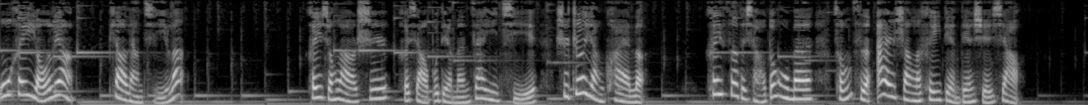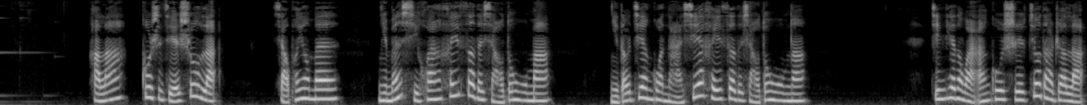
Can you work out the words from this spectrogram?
乌黑油亮，漂亮极了。黑熊老师和小不点们在一起是这样快乐，黑色的小动物们从此爱上了黑点点学校。好啦，故事结束了，小朋友们，你们喜欢黑色的小动物吗？你都见过哪些黑色的小动物呢？今天的晚安故事就到这了，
